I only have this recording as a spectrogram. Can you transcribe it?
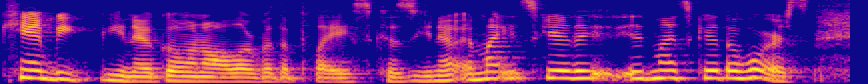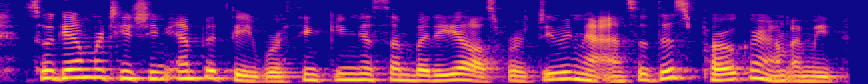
can't be you know going all over the place because you know it might scare the it might scare the horse. So again, we're teaching empathy. We're thinking of somebody else. We're doing that, and so this program, I mean,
